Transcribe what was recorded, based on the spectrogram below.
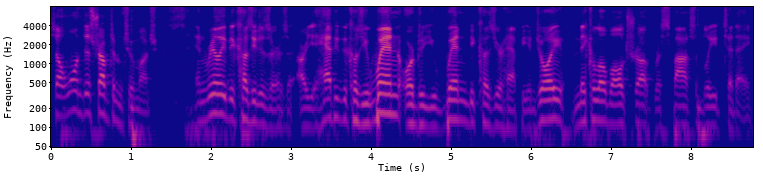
so it won't disrupt him too much. And really, because he deserves it. Are you happy because you win, or do you win because you're happy? Enjoy Michelob Ultra responsibly today.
